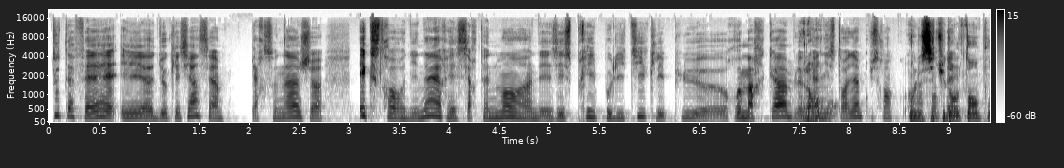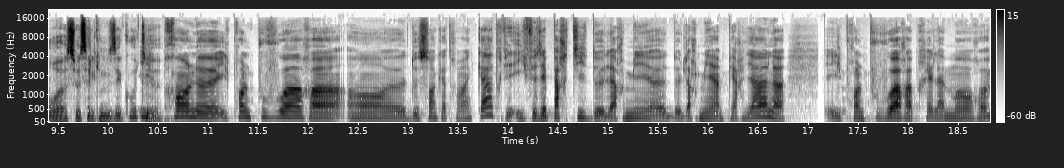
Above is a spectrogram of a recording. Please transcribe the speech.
Tout à fait. Et euh, Dioclétien, c'est un personnage extraordinaire et certainement un des esprits politiques les plus euh, remarquables qu'un historien puisse rencontrer. On le situe dans le temps pour euh, ceux celles qui nous écoutent. Il prend le, il prend le pouvoir euh, en 284. Il faisait partie de l'armée de l'armée impériale. Il prend le pouvoir après la mort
